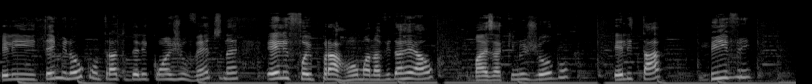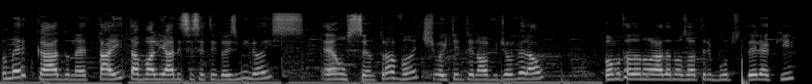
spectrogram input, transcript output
ele terminou o contrato dele com a Juventus, né? Ele foi para Roma na vida real, mas aqui no jogo ele tá livre no mercado, né? Tá aí, tá avaliado em 62 milhões, é um centroavante, 89 de overall. Vamos tá dando uma olhada nos atributos dele aqui.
